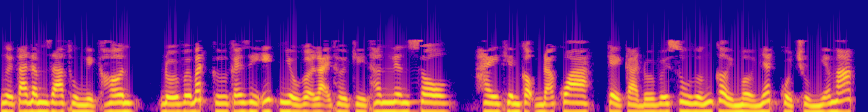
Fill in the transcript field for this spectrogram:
người ta đâm ra thù nghịch hơn, đối với bất cứ cái gì ít nhiều gợi lại thời kỳ thân Liên Xô, hay thiên cộng đã qua, kể cả đối với xu hướng cởi mở nhất của chủ nghĩa Marx.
